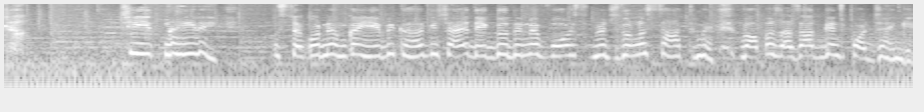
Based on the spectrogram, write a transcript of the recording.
क्या? जी इतना ही नहीं। उस चकोर ने हमका ये भी कहा कि शायद एक दो दिन में फोर्स मिर्च दोनों साथ में वापस आजादगंज पहुँच जाएँगे।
